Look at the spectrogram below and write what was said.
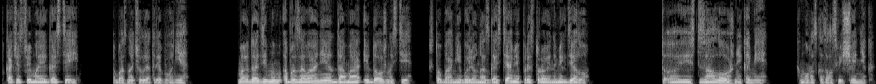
в качестве моих гостей», — обозначил я требование. «Мы дадим им образование, дома и должности, чтобы они были у нас гостями, пристроенными к делу». «То есть заложниками», — хмуро сказал священник.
